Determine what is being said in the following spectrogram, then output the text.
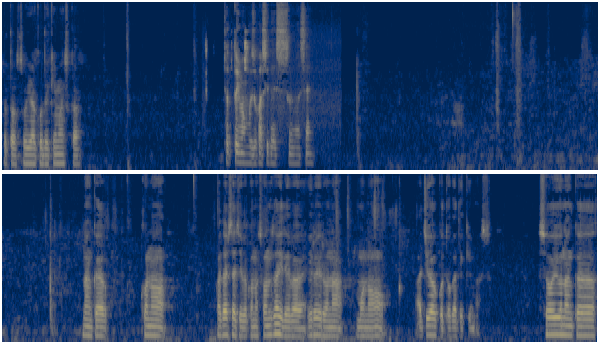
ちょっと通訳できますかちょっと今難しいです。すみません。なんか、この、私たちはこの存在ではいろいろなものを味わうことができます。そういうなんか、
